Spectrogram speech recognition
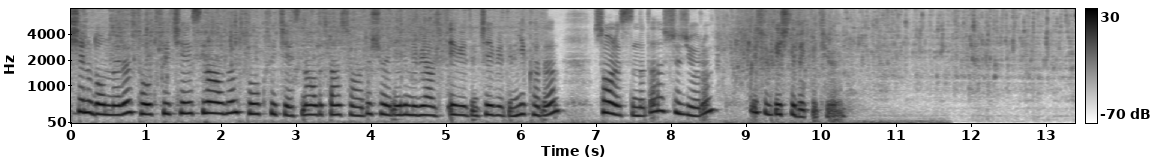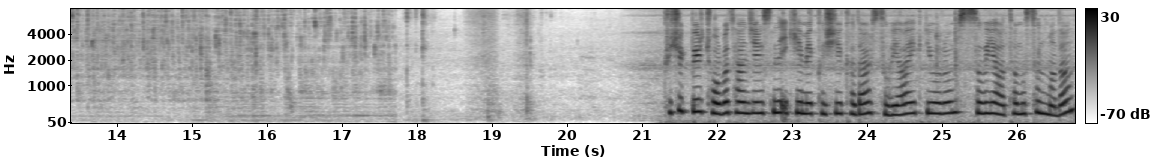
Pişen udonları soğuk su içerisine aldım. Soğuk su içerisine aldıktan sonra da şöyle elimle birazcık evirdim, çevirdim, yıkadım. Sonrasında da süzüyorum ve süzgeçte bekletiyorum. Küçük bir çorba tenceresine 2 yemek kaşığı kadar sıvı yağ ekliyorum. Sıvı yağ tam ısınmadan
